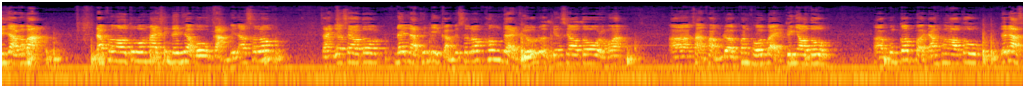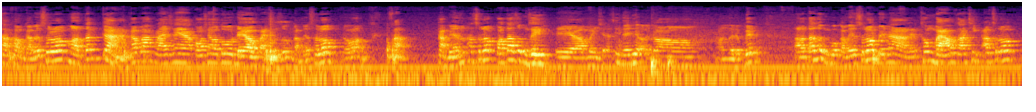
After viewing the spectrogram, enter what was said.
Xin chào các bạn. Đăng Phương Auto hôm nay xin giới thiệu bộ cảm biến áp lốp dành cho xe ô tô. Đây là thiết bị cảm biến lốp không thể thiếu được trên xe ô tô đúng không ạ? À, sản phẩm được phân phối bởi kinh auto. À, cung cấp bởi Đăng Phương Auto. Đây là sản phẩm cảm biến lốp mà tất cả các bác lái xe có xe ô tô đều phải sử dụng cảm biến lốp đúng không ạ? Cảm biến áp lốp có tác dụng gì thì à, mình sẽ xin giới thiệu cho mọi người được biết. À, tác dụng của cảm biến lốp đấy là thông báo giá trị áp lốp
